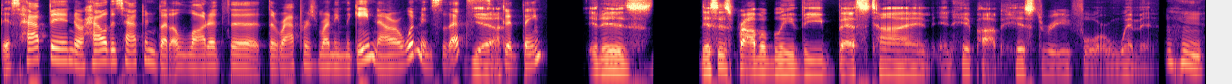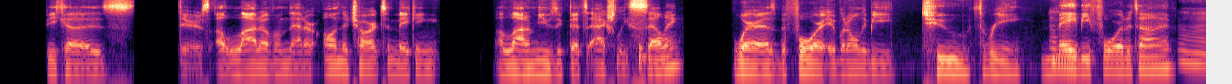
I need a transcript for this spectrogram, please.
this happened or how this happened, but a lot of the the rappers running the game now are women, so that's Yeah. a good thing. It is. This is probably the best time in hip hop history for women. hmm because there's a lot of them that are on the charts and making a lot of music that's actually selling. Whereas before it would only be two, three, Mhm. maybe four at a time. hmm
